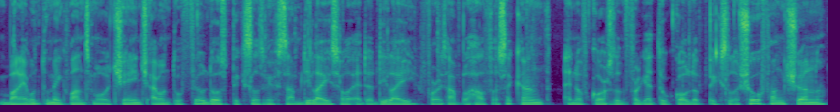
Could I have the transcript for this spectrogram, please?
But I want to make one small change. I want to fill those pixels with some delay. So I'll add a delay, for example, half a second. And of course, don't forget to call the pixel show function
